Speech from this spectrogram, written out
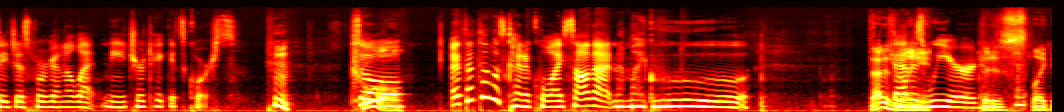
they just were gonna let nature take its course. Hmm. So Cool. I thought that was kind of cool. I saw that and I'm like, ooh, That is that really is weird. That is like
